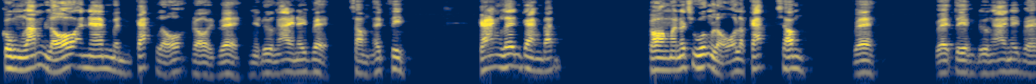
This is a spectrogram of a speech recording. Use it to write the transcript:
Cùng lắm lỗ anh em mình cắt lỗ rồi về nhà đường ai nấy về. Xong hết phim. Càng lên càng đánh. Còn mà nó xuống lỗ là cắt xong về về tiền đường ai nấy về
